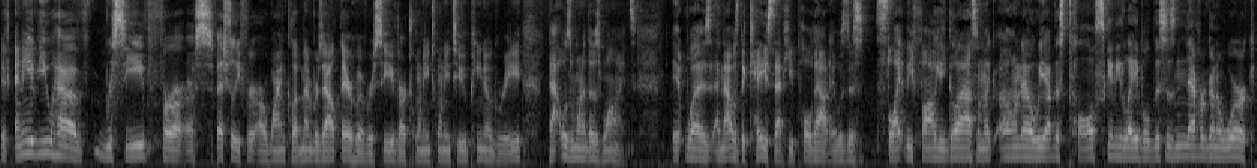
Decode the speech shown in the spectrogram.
If any of you have received for especially for our wine club members out there who have received our 2022 Pinot Gris, that was one of those wines it was and that was the case that he pulled out. It was this slightly foggy glass. I'm like oh no we have this tall skinny label. This is never going to work.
